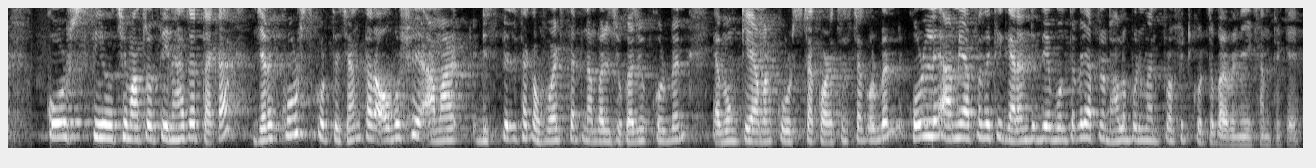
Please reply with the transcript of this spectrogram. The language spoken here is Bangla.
কোর্স ফি হচ্ছে মাত্র তিন হাজার টাকা। যারা কোর্স করতে চান, তারা অবশ্যই আমার ডিসপ্লেতে থাকা হোয়াটসঅ্যাপ নাম্বারে যোগাযোগ করবেন এবং কে আমার কোর্সটা করার চেষ্টা করবেন। করলে আমি আপনাদেরকে গ্যারান্টি দিয়ে বলতে পারি, আপনার ভালো পরিমাণ প্রফিট করতে পারবেন এখান থেকে।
